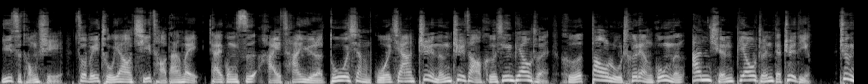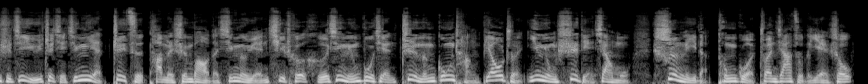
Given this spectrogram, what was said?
与此同时，作为主要起草单位，该公司还参与了多项国家智能制造核心标准和道路车辆功能安全标准的制定。正是基于这些经验，这次他们申报的新能源汽车核心零部件智能工厂标准应用试点项目，顺利的通过专家组的验收，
